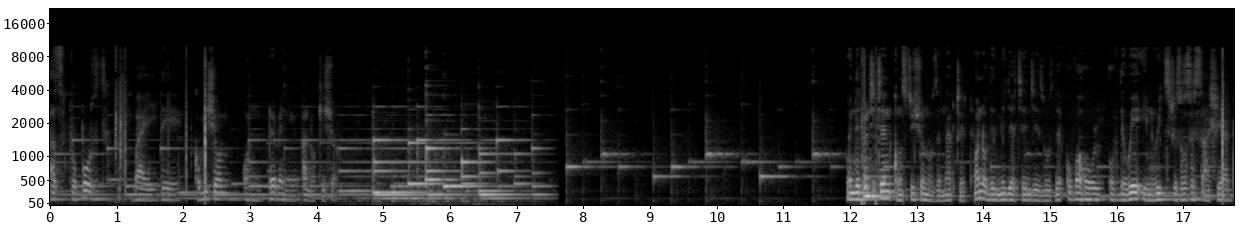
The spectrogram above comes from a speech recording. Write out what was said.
as proposed by the Commission on Revenue Allocation. When the 2010 Constitution was enacted, one of the major changes was the overhaul of the way in which resources are shared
